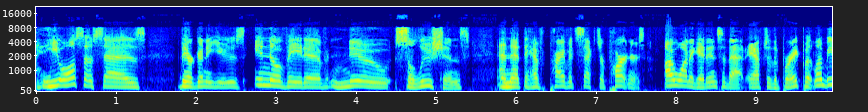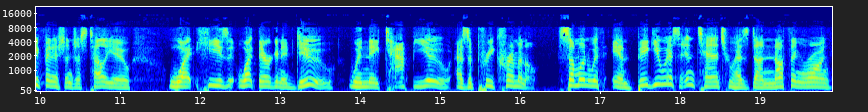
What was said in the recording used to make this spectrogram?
He also says they're going to use innovative new solutions and that they have private sector partners. I want to get into that after the break, but let me finish and just tell you what he's what they're going to do when they tap you as a pre-criminal. Someone with ambiguous intent who has done nothing wrong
